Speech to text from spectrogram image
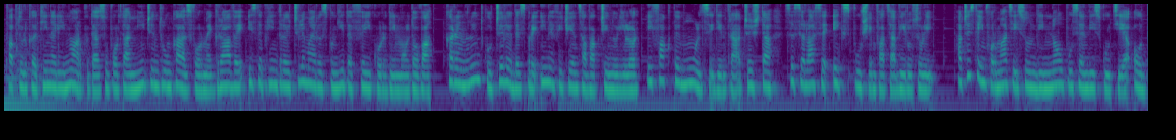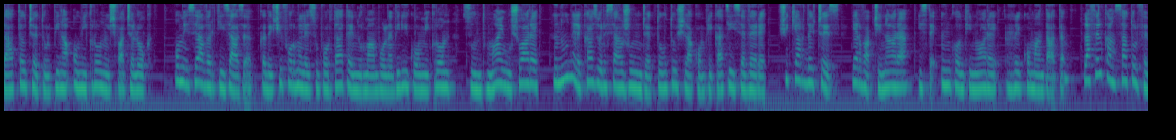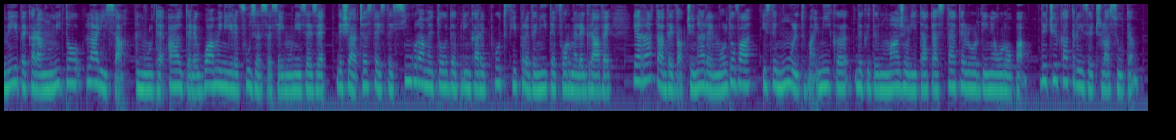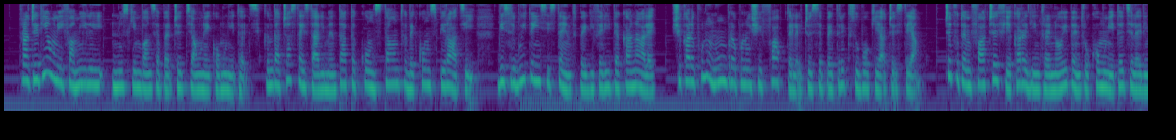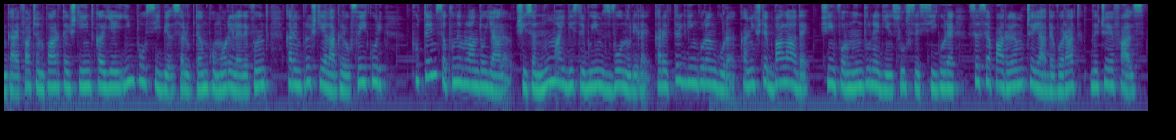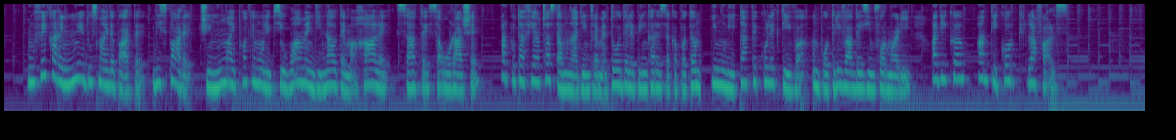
Faptul că tinerii nu ar putea suporta nici într-un caz forme grave este printre cele mai răspândite fake-uri din Moldova, care în rând cu cele despre ineficiența vaccinurilor îi fac pe mulți dintre aceștia să se lase expuși în fața virusului. Aceste informații sunt din nou puse în discuție odată ce tulpina Omicron își face loc. OMS avertizează că deși formele suportate în urma îmbolnăvirii cu Omicron sunt mai ușoare, în unele cazuri se ajunge totuși la complicații severe și chiar deces, iar vaccinarea este în continuare recomandată. La fel ca în satul femeii pe care am numit-o Larisa, în multe altele oamenii refuză să se imunizeze, deși aceasta este singura metodă prin care pot fi prevenite formele grave, iar rata de vaccinare în Moldova este mult mai mică decât în majoritatea statelor din Europa, de circa 30%. Tragedia unei familii nu schimbă însă percepția unei comunități, când aceasta este alimentată constant de conspirații, distribuite insistent pe diferite canale și care pun în umbră până și faptele ce se petrec sub ochii acesteia. Ce putem face fiecare dintre noi pentru comunitățile din care facem parte știind că e imposibil să luptăm cu morile de vânt care împrăștie la greu fake-uri, putem să punem la îndoială și să nu mai distribuim zvonurile care trec din gură în gură ca niște balade și informându-ne din surse sigure să separăm ce e adevărat de ce e fals. Un fake care nu e dus mai departe, dispare și nu mai poate molipsi oameni din alte mahale, sate sau orașe. Ar putea fi aceasta una dintre metodele prin care să căpătăm imunitate colectivă împotriva dezinformării, adică anticorpi la fals.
